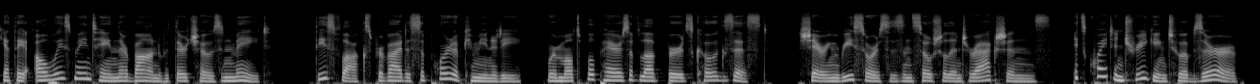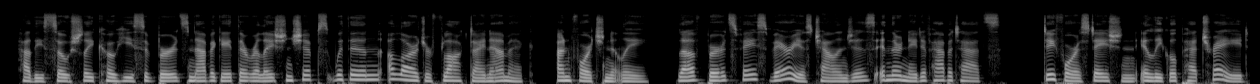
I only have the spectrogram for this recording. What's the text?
yet they always maintain their bond with their chosen mate. These flocks provide a supportive community where multiple pairs of lovebirds coexist sharing resources and social interactions. It's quite intriguing to observe how these socially cohesive birds navigate their relationships within a larger flock dynamic. Unfortunately, lovebirds face various challenges in their native habitats. Deforestation, illegal pet trade,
